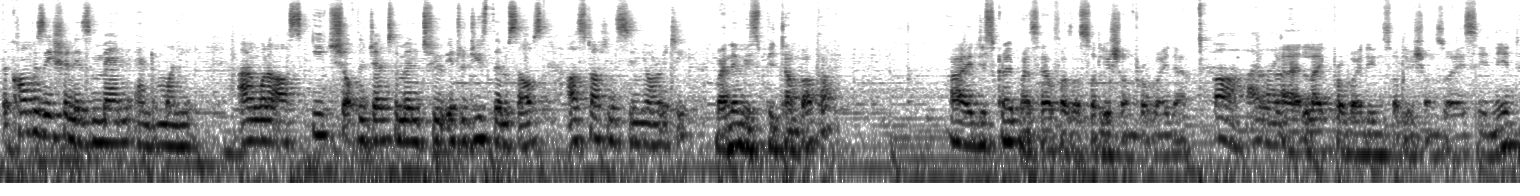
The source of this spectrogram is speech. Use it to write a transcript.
The conversation is men and money. I'm going to ask each of the gentlemen to introduce themselves. I'll start in seniority. My name is Peter Mbapa. I describe myself as a solution provider. Ah, I like I like providing solutions where I see need,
